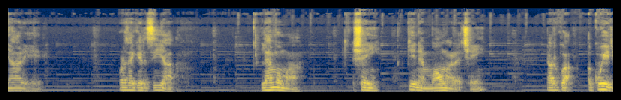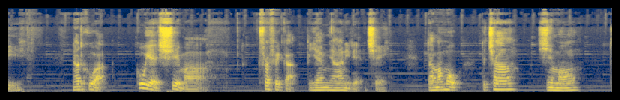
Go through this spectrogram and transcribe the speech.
များတယ်မော်တော်ဆိုင်ကယ်တစ်စီးကလမ်းပေါ်မှာအချိန်အပြည့်နဲ့မောင်းလာတဲ့အချိန်နောက်တစ်ခုက အကွေးတွေနောက်တစ်ခုကကိုယ့်ရဲ့ရှေ့မှာ traffic ကအရမ်းများနေတဲ့အချိန်ဒါမှမဟုတ်တခြားရင်မောင်းတ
